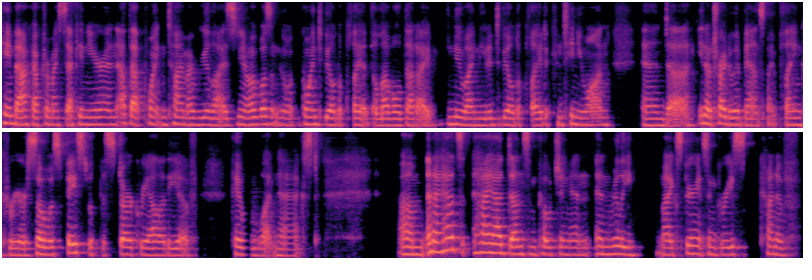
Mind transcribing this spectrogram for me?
came back after my second year. And at that point in time, I realized, you know, I wasn't go- going to be able to play at the level that I knew I needed to be able to play to continue on and, uh, you know, try to advance my playing career. So I was faced with the stark reality of, okay, what next? Um, and I had I had done some coaching and and really my experience in Greece kind of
